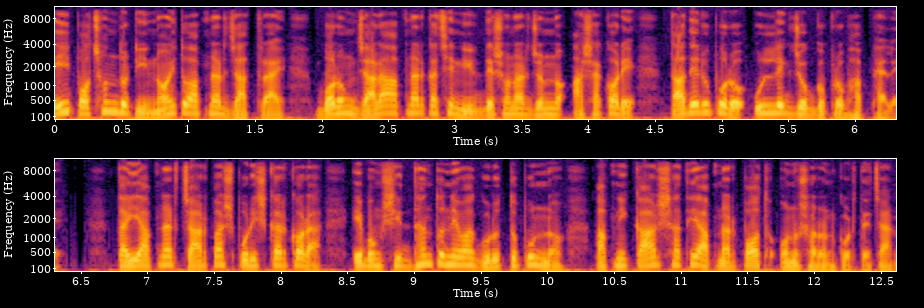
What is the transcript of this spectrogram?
এই পছন্দটি নয়তো আপনার যাত্রায়, বরং যারা আপনার কাছে নির্দেশনার জন্য আশা করে, তাদের উপরও উল্লেখযোগ্য প্রভাব ফেলে। তাই আপনার চারপাশ পরিষ্কার করা এবং সিদ্ধান্ত নেওয়া গুরুত্বপূর্ণ, আপনি কার সাথে আপনার পথ অনুসরণ করতে চান?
